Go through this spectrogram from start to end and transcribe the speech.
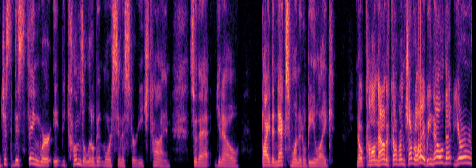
just this thing where it becomes a little bit more sinister each time, so that you know by the next one it'll be like, know, come on down to Kunkelman Chevrolet. We know that you're,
